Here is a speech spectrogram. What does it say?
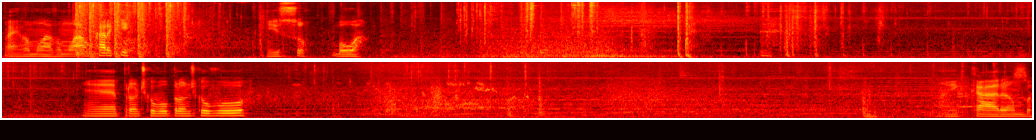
Vai, vamos lá, vamos lá. Um cara aqui. Isso, boa. É, pra onde que eu vou, pra onde que eu vou? Ai, caramba.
